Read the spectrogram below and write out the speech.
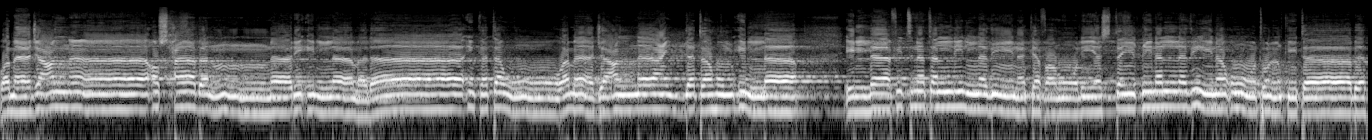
وما جعلنا أصحاب النار إلا ملائكة وما جعلنا عدتهم إلا إلا فتنة للذين كفروا ليستيقن الذين أوتوا الكتاب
